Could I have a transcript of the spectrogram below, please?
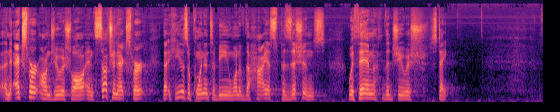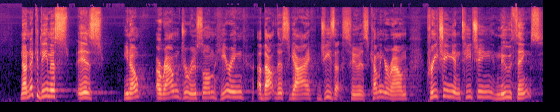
an expert on Jewish law, and such an expert that he is appointed to be one of the highest positions within the Jewish state. Now, Nicodemus is, you know, around Jerusalem hearing about this guy, Jesus, who is coming around preaching and teaching new things.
